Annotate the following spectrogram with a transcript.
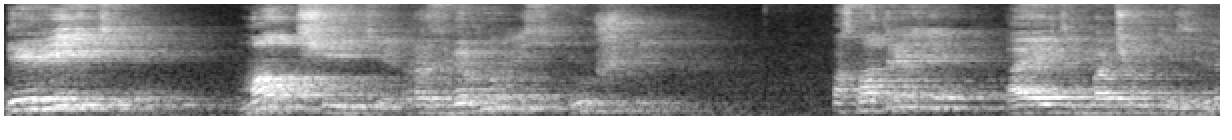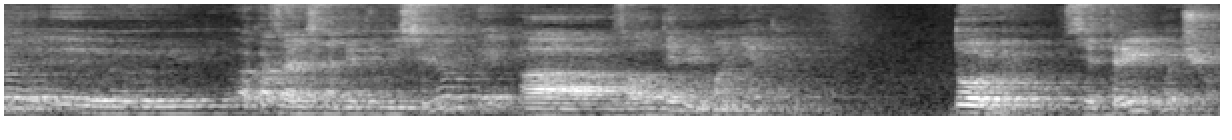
берите, молчите, развернулись и ушли. Посмотрели, а эти бочонки зеленые, э, оказались набиты не селедкой, а золотыми монетами. Доверу, все три бочонка.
